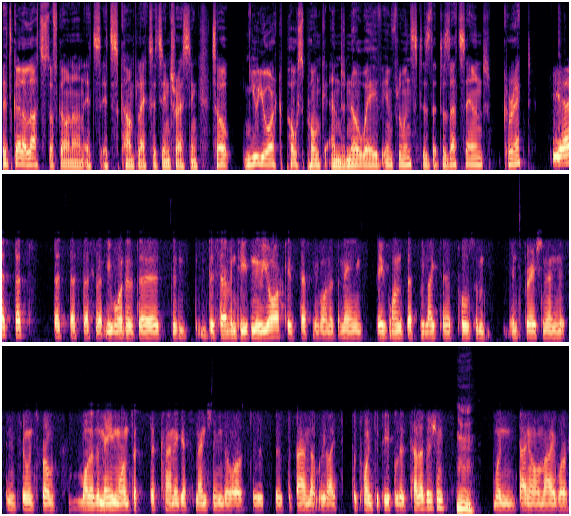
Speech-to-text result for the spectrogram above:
it's got a lot of stuff going on. It's it's complex, it's interesting. So, New York post punk and no wave influenced. Is that does that sound correct? Yes, that's that's that's definitely one of the the the seventies. New York is definitely one of the main big ones that we like to pull some inspiration and influence from. One of the main ones that, that kind of gets mentioned, or the, the the band that we like to point to people is Television. Mm. When Daniel and I were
